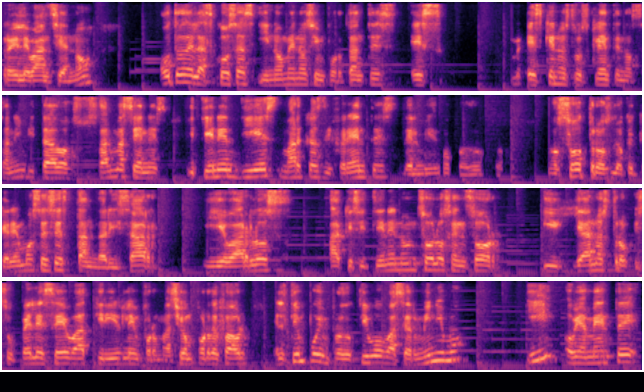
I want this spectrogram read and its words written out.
relevancia, ¿no? Otra de las cosas y no menos importantes es, es que nuestros clientes nos han invitado a sus almacenes y tienen 10 marcas diferentes del mismo producto. Nosotros lo que queremos es estandarizar y llevarlos a que si tienen un solo sensor y ya nuestro su PLC va a adquirir la información por default, el tiempo improductivo va a ser mínimo y obviamente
